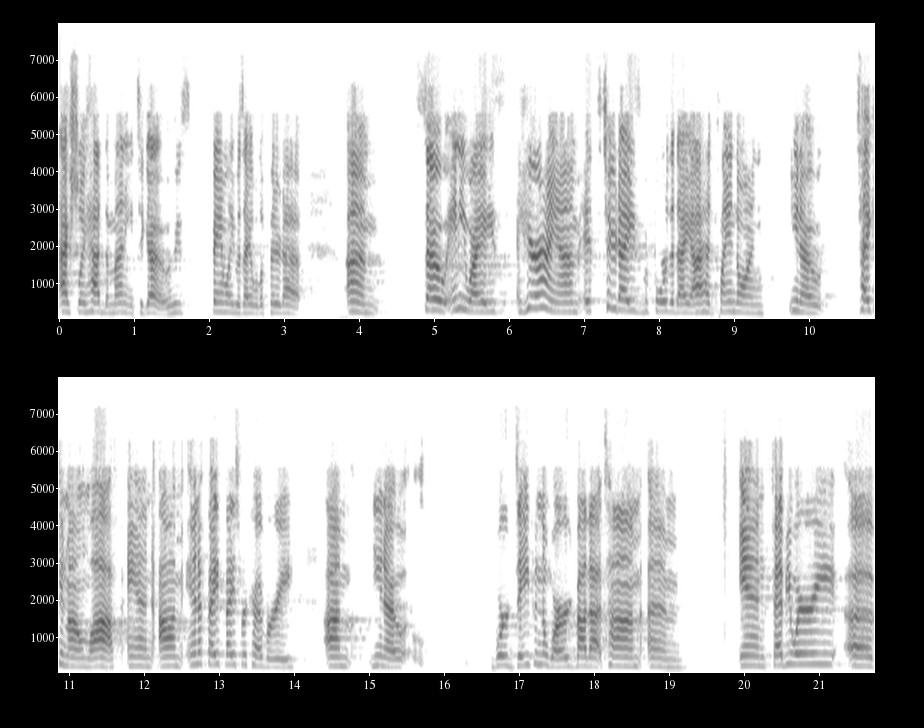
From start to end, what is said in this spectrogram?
actually had the money to go, whose family was able to put it up. Um, so, anyways, here I am. It's two days before the day I had planned on, you know, taking my own life, and I'm in a faith-based recovery. I'm, you know, we're deep in the Word by that time. Um, in February of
